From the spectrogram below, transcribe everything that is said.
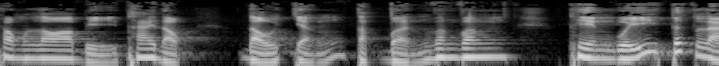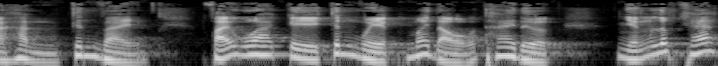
Không lo bị thai độc Đậu chẩn, tật bệnh vân vân. Thiền quý tức là hành kinh vậy. Phải qua kỳ kinh nguyệt mới đậu thai được. Những lúc khác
